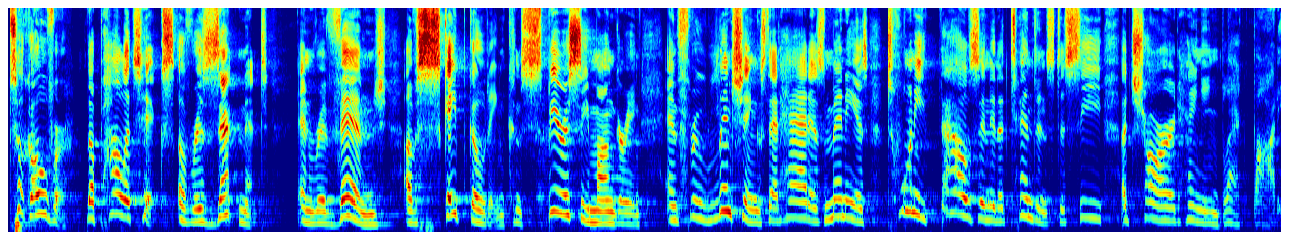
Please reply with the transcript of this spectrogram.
took over the politics of resentment and revenge, of scapegoating, conspiracy mongering, and through lynchings that had as many as 20,000 in attendance to see a charred, hanging black body.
